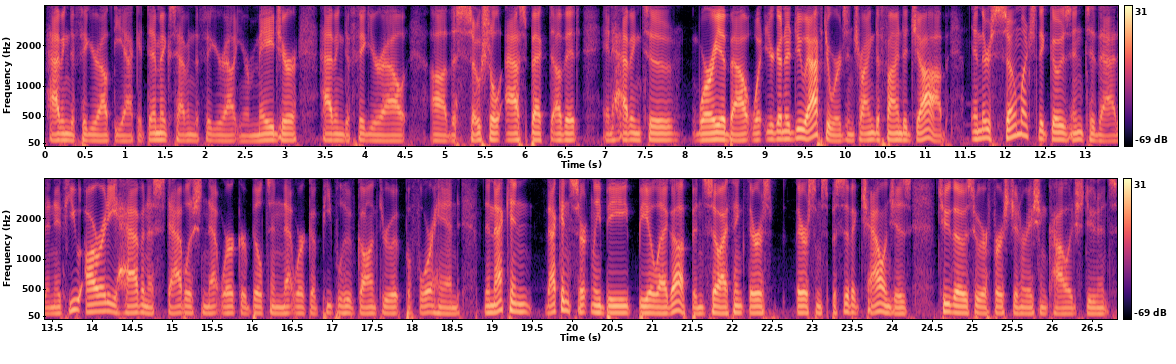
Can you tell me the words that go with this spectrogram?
having to figure out the academics, having to figure out your major, having to figure out uh, the social aspect of it, and having to worry about what you're going to do afterwards and trying to find a job. And there's so much that goes into that. And if you already have an established network or built-in network of people who've gone through it beforehand, then that can that can certainly be be a leg up. And so I think there's there are some specific challenges to those who are first generation college students.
